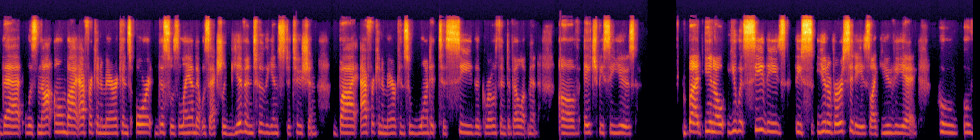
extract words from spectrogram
that was not owned by African Americans, or this was land that was actually given to the institution by African Americans who wanted to see the growth and development of HBCUs. but you know you would see these these universities like uva who who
